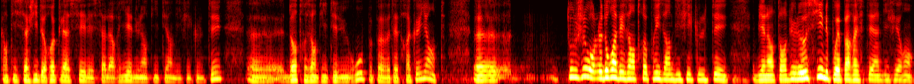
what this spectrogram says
Quand il s'agit de reclasser les salariés d'une entité en difficulté, euh, d'autres entités du groupe peuvent être accueillantes. Toujours le droit des entreprises en difficulté, bien entendu, lui aussi ne pouvait pas rester indifférent.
